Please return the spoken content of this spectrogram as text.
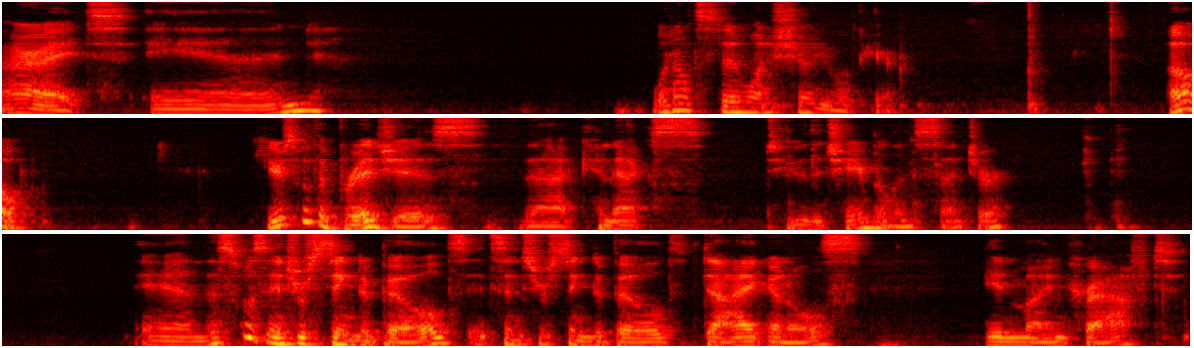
All right, and what else did I want to show you up here? Oh, here's where the bridge is that connects to the Chamberlain Center. And this was interesting to build. It's interesting to build diagonals in Minecraft.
